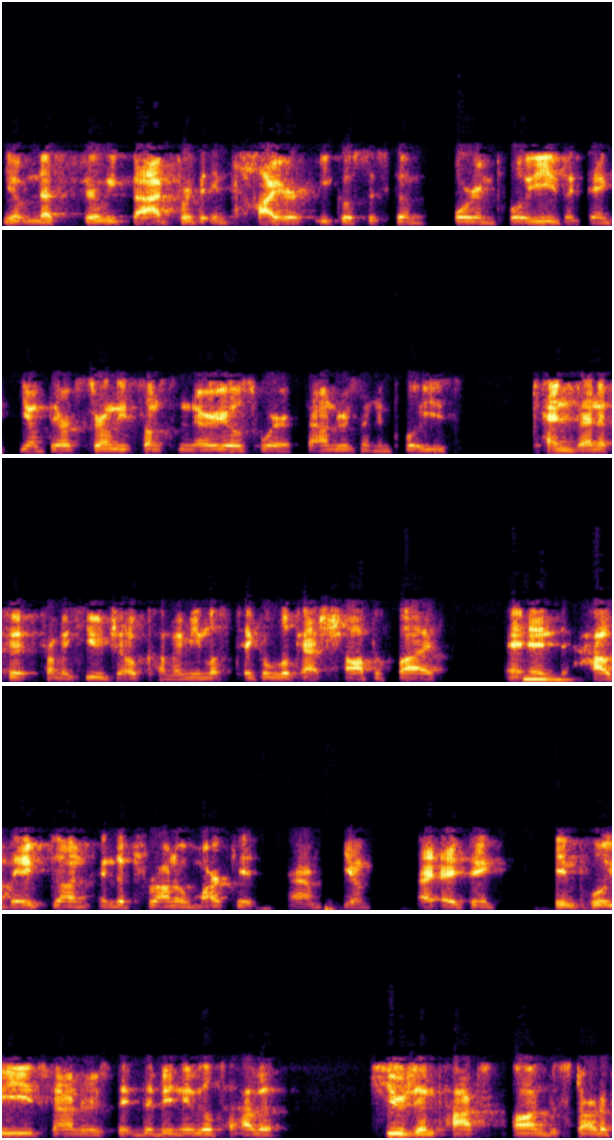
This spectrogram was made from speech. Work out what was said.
you know, necessarily bad for the entire ecosystem or employees. I think, you know, there are certainly some scenarios where founders and employees can benefit from a huge outcome. I mean, let's take a look at Shopify and, and how they've done in the Toronto market. Um, you know, I, I think employees, founders, they, they've been able to have a huge impact on the startup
